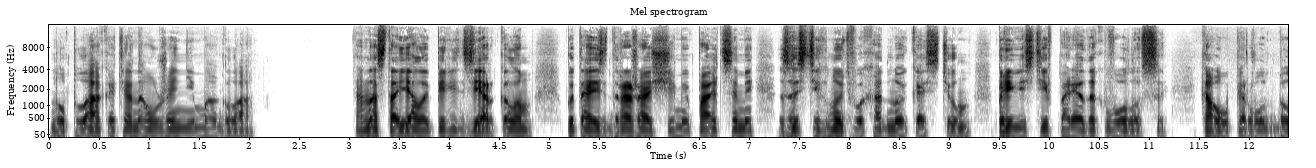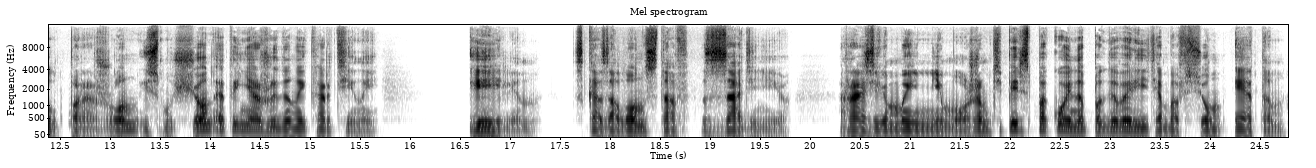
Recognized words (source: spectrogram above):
но плакать она уже не могла. Она стояла перед зеркалом, пытаясь дрожащими пальцами застегнуть выходной костюм, привести в порядок волосы. Каупервуд был поражен и смущен этой неожиданной картиной. «Эйлин», — сказал он, став сзади нее, — «разве мы не можем теперь спокойно поговорить обо всем этом?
